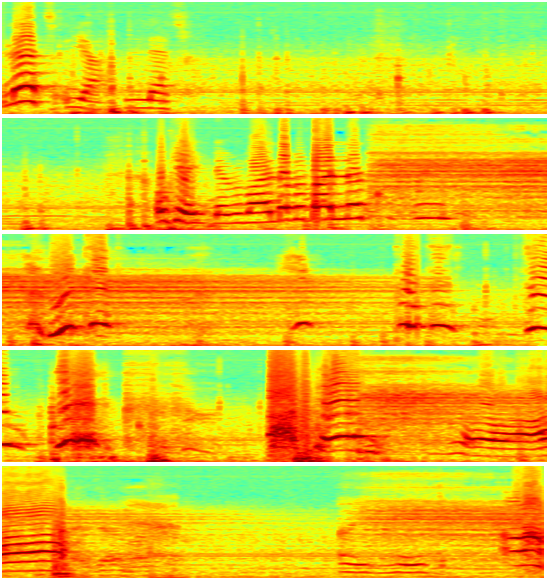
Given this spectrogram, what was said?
let's yeah, let's. Okay, never mind, never mind, let's Look at I hate. Oh,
